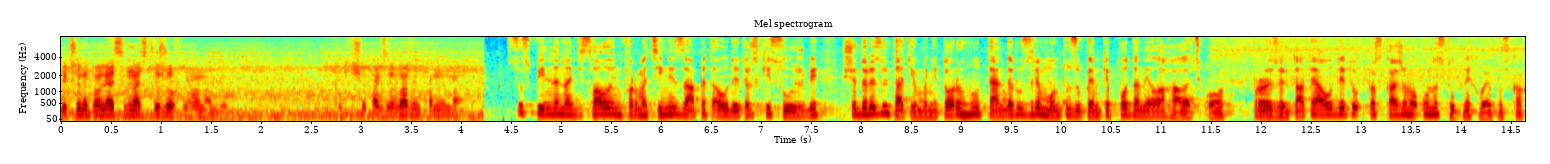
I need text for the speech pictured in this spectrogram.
Якщо не помиляюсь, 17 жовтня вона буде. Поки що так, зауважень там немає. Суспільне надіслало інформаційний запит аудиторській службі щодо результатів моніторингу тендеру з ремонту зупинки по Данила Галицького. Про результати аудиту розкажемо у наступних випусках.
